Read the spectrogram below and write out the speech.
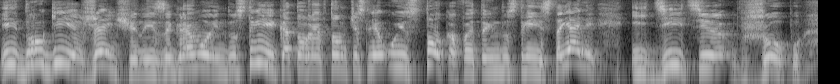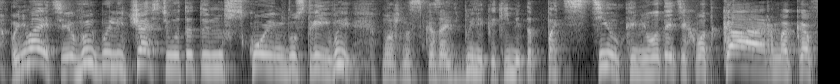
И другие женщины из игровой индустрии, которые в том числе у истоков этой индустрии стояли. Идите в жопу. Понимаете, вы были частью вот этой мужской индустрии. Вы, можно сказать, были какими-то подстилками вот этих вот Кармаков,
